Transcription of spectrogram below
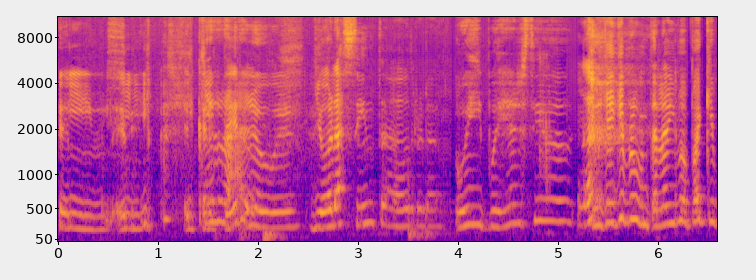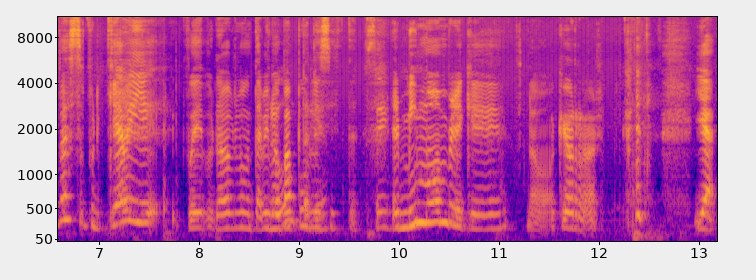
el, el, el cartero. güey. Llevó la cinta a otro lado. Uy, puede haber sido. Porque hay que preguntarle a mi papá qué pasó. ¿Por qué había.? Pues, no, voy a preguntar a mi papá Pregúntale. publicista. Sí. El mismo hombre que. No, qué horror. ya.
